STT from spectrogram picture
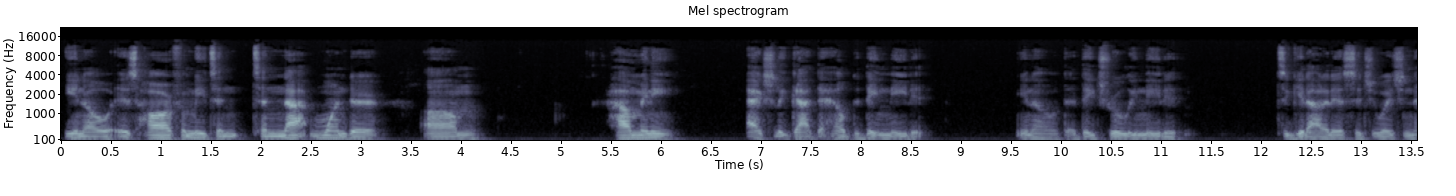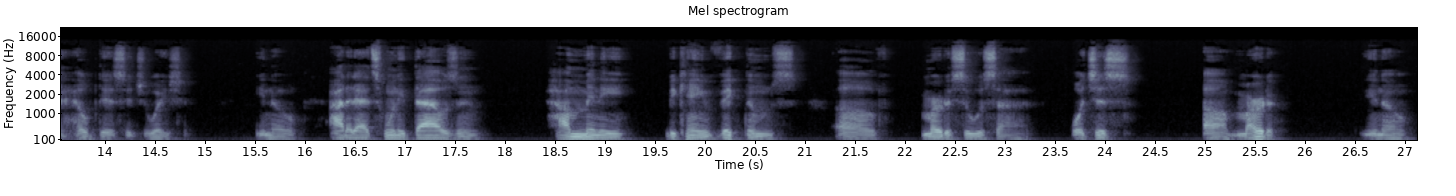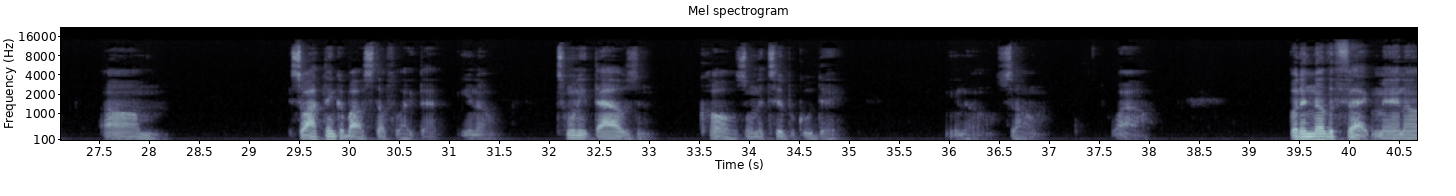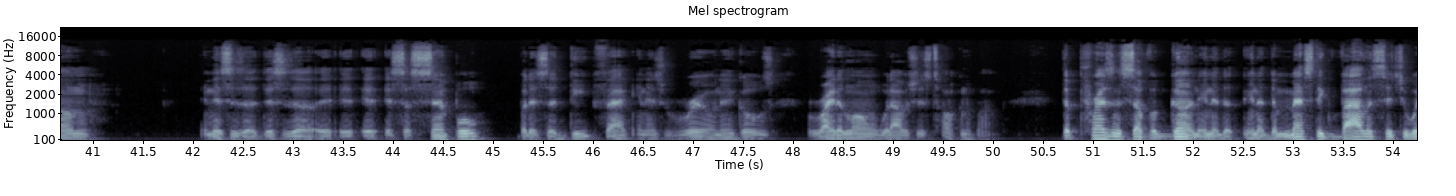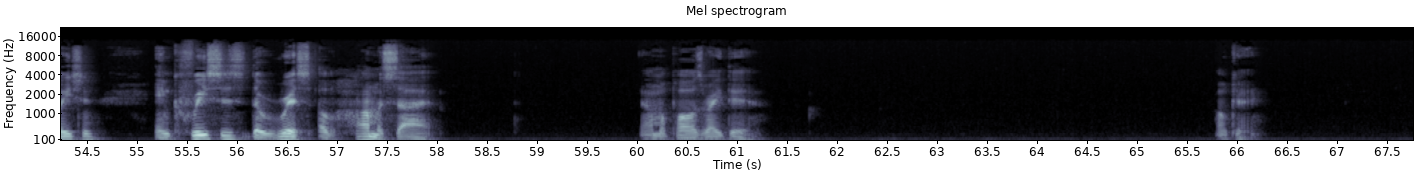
you know, it's hard for me to to not wonder um, how many actually got the help that they needed. You know, that they truly needed to get out of their situation, to help their situation. You know, out of that twenty thousand, how many became victims of murder suicide or just uh, murder? You know, um, so I think about stuff like that, you know, 20,000 calls on a typical day, you know, so wow. But another fact, man, um, and this is a, this is a, it, it, it's a simple, but it's a deep fact and it's real and it goes right along with what I was just talking about. The presence of a gun in a, in a domestic violence situation increases the risk of homicide now I'm to pause right there. Okay.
